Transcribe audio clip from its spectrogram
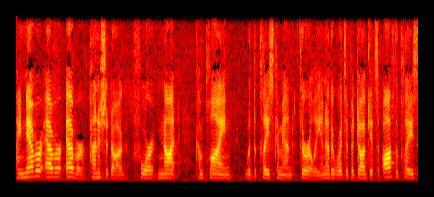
I never, ever, ever punish a dog for not complying with the place command thoroughly. In other words, if a dog gets off the place,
